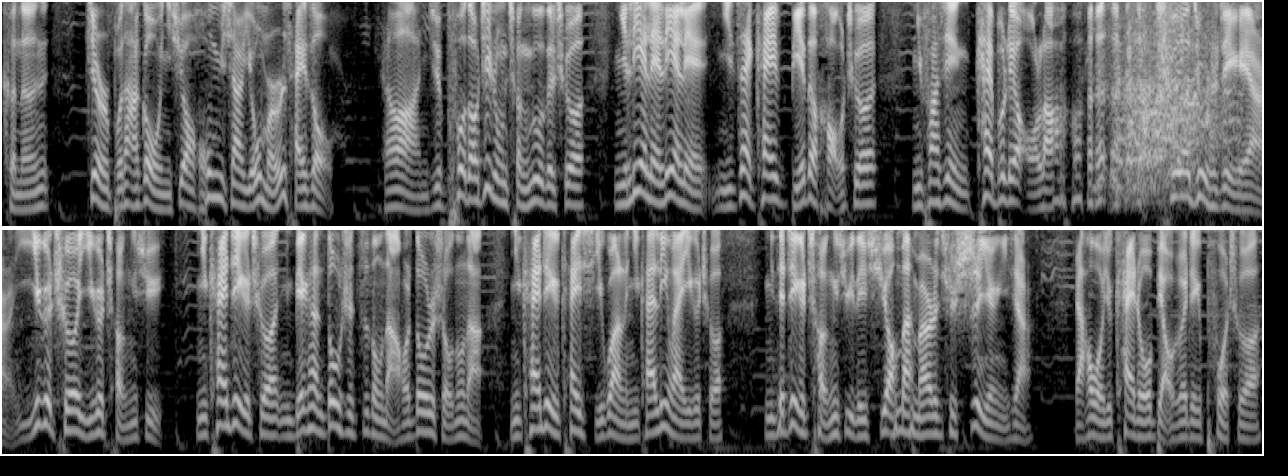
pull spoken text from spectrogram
可能劲儿不大够，你需要轰一下油门才走。是吧？你就破到这种程度的车，你练练练练，你再开别的好车，你发现开不了了。车就是这个样，一个车一个程序。你开这个车，你别看都是自动挡或者都是手动挡，你开这个开习惯了，你开另外一个车，你的这个程序得需要慢慢的去适应一下。然后我就开着我表哥这个破车，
